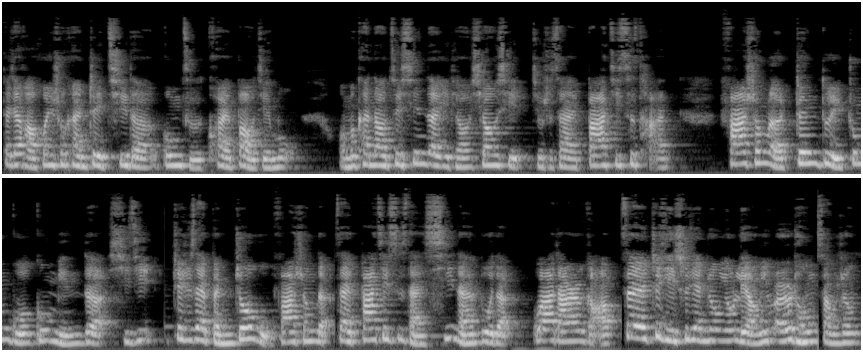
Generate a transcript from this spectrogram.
大家好，欢迎收看这期的公子快报节目。我们看到最新的一条消息，就是在巴基斯坦发生了针对中国公民的袭击。这是在本周五发生的，在巴基斯坦西南部的瓜达尔港。在这起事件中，有两名儿童丧生。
